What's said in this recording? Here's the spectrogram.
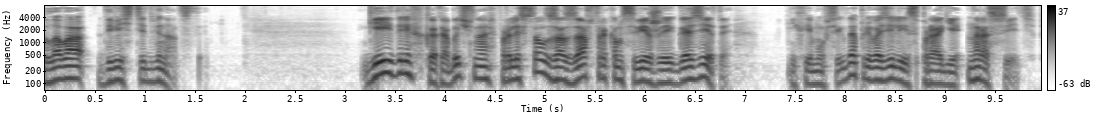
Глава 212. Гейдрих, как обычно, пролистал за завтраком свежие газеты. Их ему всегда привозили из Праги на рассвете.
